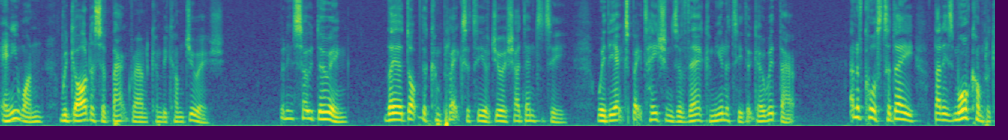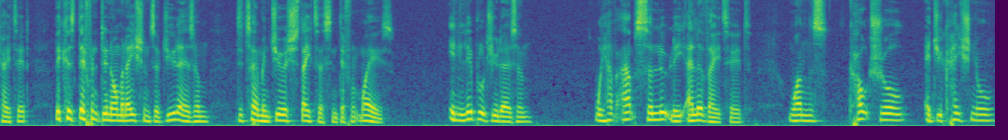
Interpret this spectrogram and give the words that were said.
Anyone, regardless of background, can become Jewish. But in so doing, they adopt the complexity of Jewish identity, with the expectations of their community that go with that. And of course, today that is more complicated because different denominations of Judaism determine Jewish status in different ways. In liberal Judaism, we have absolutely elevated one's cultural, educational,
